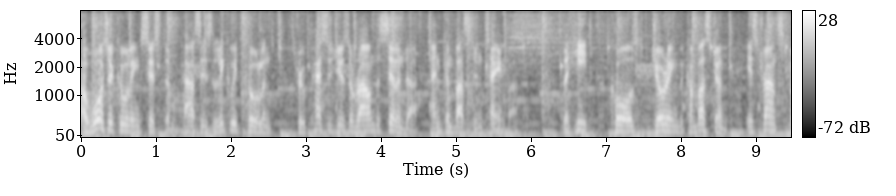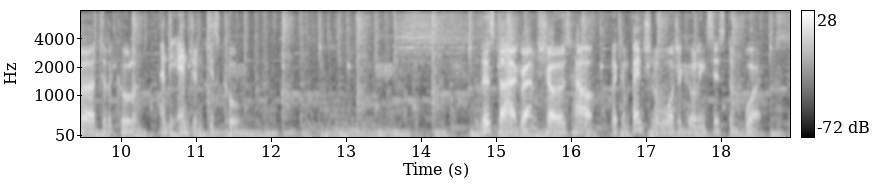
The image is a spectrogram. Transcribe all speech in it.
A water cooling system passes liquid coolant through passages around the cylinder and combustion chamber. The heat caused during the combustion is transferred to the coolant and the engine is cooled. This diagram shows how the conventional water cooling system works.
